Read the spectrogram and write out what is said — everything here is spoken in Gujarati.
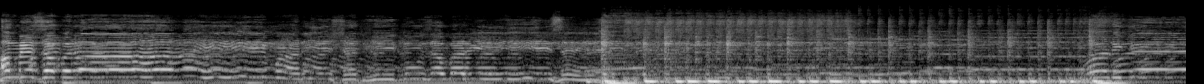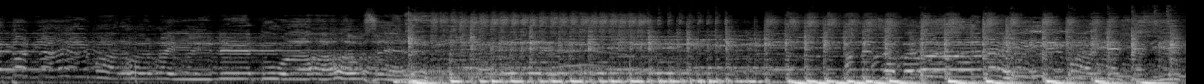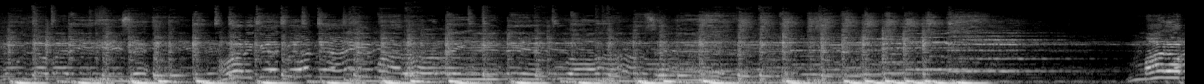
અમે જબરા મારી સધી તું જબરી છે વળગે તો મારો લઈને તું આવશે.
